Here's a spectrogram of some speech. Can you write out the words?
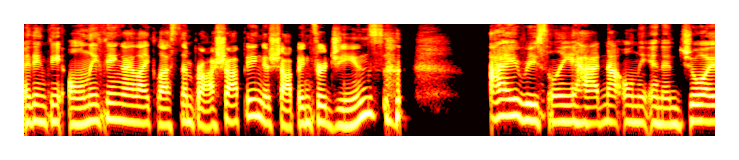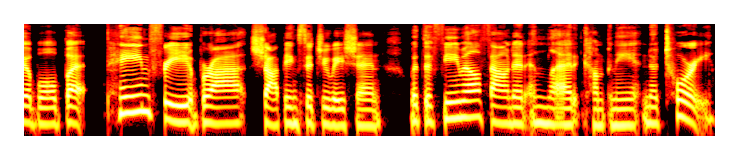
I think the only thing I like less than bra shopping is shopping for jeans. I recently had not only an enjoyable, but pain free bra shopping situation with the female founded and led company Natori.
